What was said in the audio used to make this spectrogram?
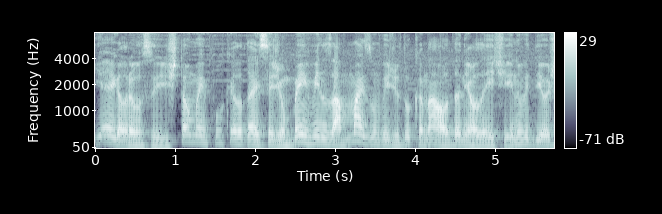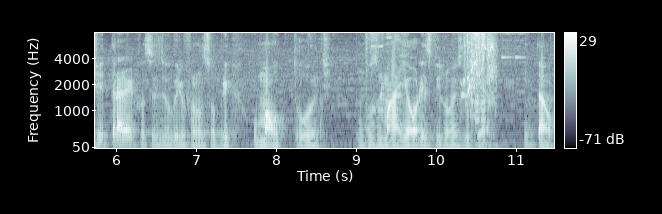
E aí galera, vocês estão bem? Porque eu 10 sejam bem-vindos a mais um vídeo do canal Daniel Leite E no vídeo de hoje trarei para vocês um vídeo falando sobre o Maltruante, um dos maiores vilões do game Então,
